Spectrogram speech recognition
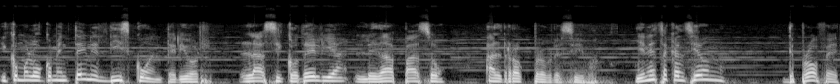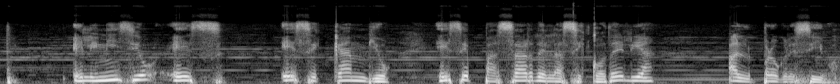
Y como lo comenté en el disco anterior, la psicodelia le da paso al rock progresivo. Y en esta canción, The Prophet, el inicio es ese cambio, ese pasar de la psicodelia al progresivo.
